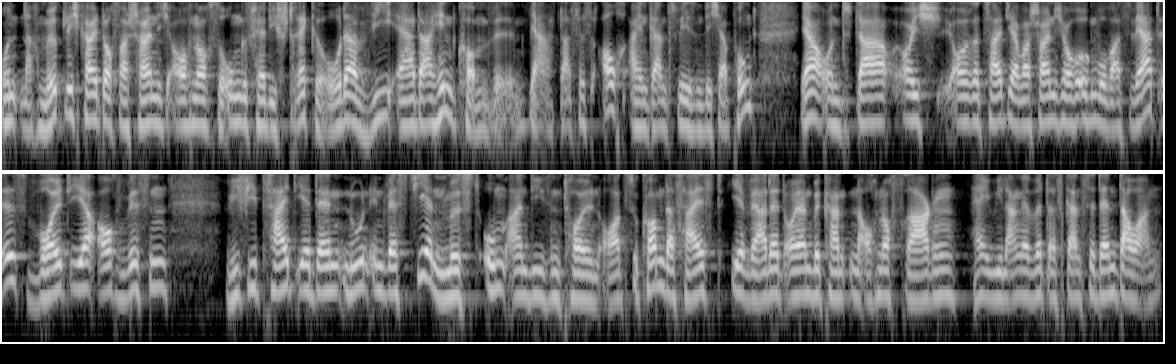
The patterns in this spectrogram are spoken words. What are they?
und nach Möglichkeit doch wahrscheinlich auch noch so ungefähr die Strecke oder wie er da hinkommen will. Ja, das ist auch ein ganz wesentlicher Punkt. Ja, und da euch eure Zeit ja wahrscheinlich auch irgendwo was wert ist, wollt ihr auch wissen, wie viel Zeit ihr denn nun investieren müsst, um an diesen tollen Ort zu kommen. Das heißt, ihr werdet euren Bekannten auch noch fragen, hey, wie lange wird das Ganze denn dauern?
